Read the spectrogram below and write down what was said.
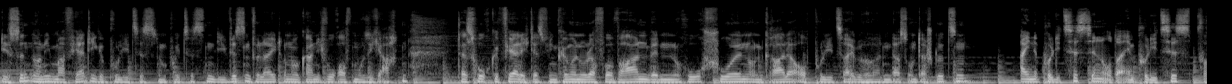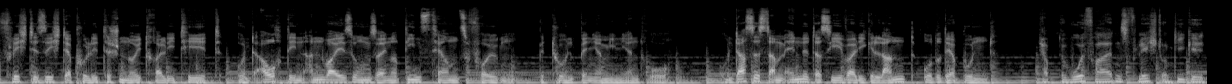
Das sind noch nicht mal fertige Polizistinnen und Polizisten, die wissen vielleicht auch noch gar nicht, worauf muss ich achten. Das ist hochgefährlich, deswegen können wir nur davor warnen, wenn Hochschulen und gerade auch Polizeibehörden das unterstützen eine Polizistin oder ein Polizist verpflichte sich der politischen Neutralität und auch den Anweisungen seiner Dienstherren zu folgen, betont Benjamin Jentro. Und das ist am Ende das jeweilige Land oder der Bund. Ich habe eine Wohlverhaltenspflicht und die gilt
